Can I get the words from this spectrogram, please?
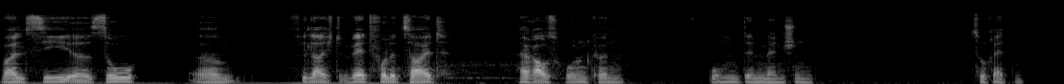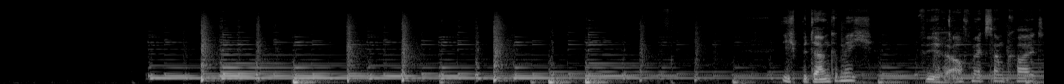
weil Sie äh, so äh, vielleicht wertvolle Zeit herausholen können, um den Menschen zu retten. Ich bedanke mich für Ihre Aufmerksamkeit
